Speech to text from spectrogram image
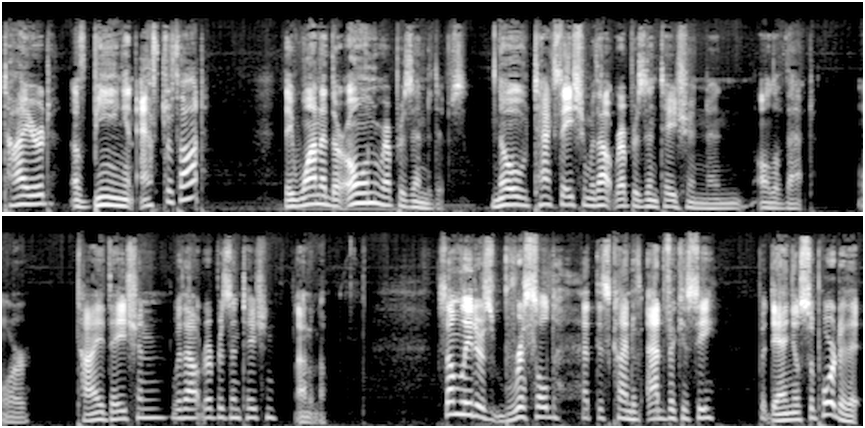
Tired of being an afterthought? They wanted their own representatives. No taxation without representation and all of that. Or tithation without representation? I don't know. Some leaders bristled at this kind of advocacy, but Daniel supported it.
